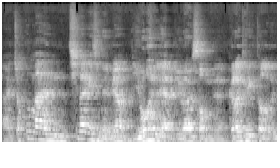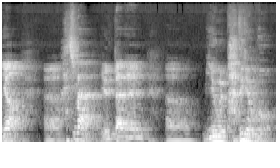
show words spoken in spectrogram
아, 조금만 친하게 지내면 미워할래야 미워할 수 없는 그런 캐릭터거든요. 어, 하지만 일단은 어, 미움을 받으려고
